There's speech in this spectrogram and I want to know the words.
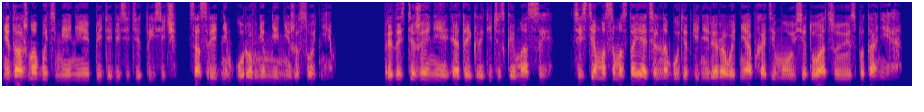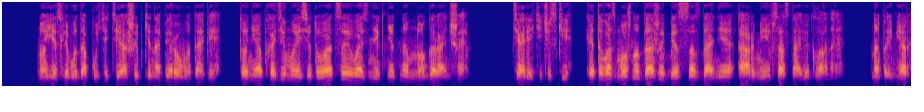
не должно быть менее 50 тысяч, со средним уровнем не ниже сотни. При достижении этой критической массы система самостоятельно будет генерировать необходимую ситуацию испытания. Но если вы допустите ошибки на первом этапе, то необходимая ситуация возникнет намного раньше. Теоретически, это возможно даже без создания армии в составе клана. Например,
